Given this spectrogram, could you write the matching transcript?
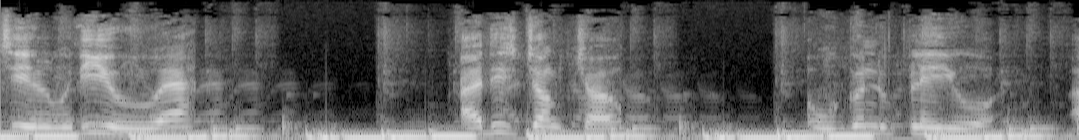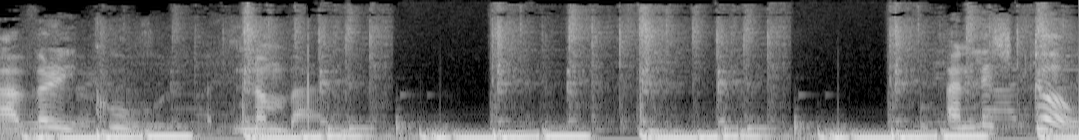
Still with you. Eh? At this juncture, we're going to play you a very cool number. And let's go.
